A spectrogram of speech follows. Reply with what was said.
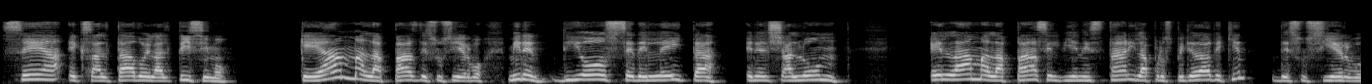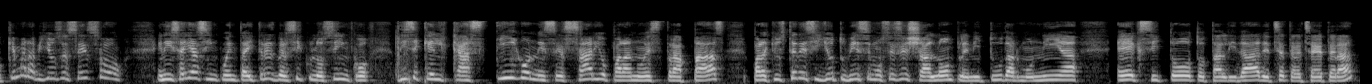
sea exaltado el Altísimo que ama la paz de su siervo. Miren, Dios se deleita en el shalom. Él ama la paz, el bienestar y la prosperidad de quién? De su siervo. Qué maravilloso es eso. En Isaías 53, versículo 5, dice que el castigo necesario para nuestra paz, para que ustedes y yo tuviésemos ese shalom, plenitud, armonía, éxito, totalidad, etcétera, etcétera,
